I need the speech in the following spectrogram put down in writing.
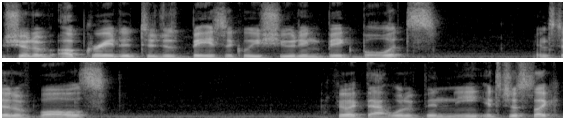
should have upgraded to just basically shooting big bullets instead of balls. I feel like that would have been neat. It's just like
